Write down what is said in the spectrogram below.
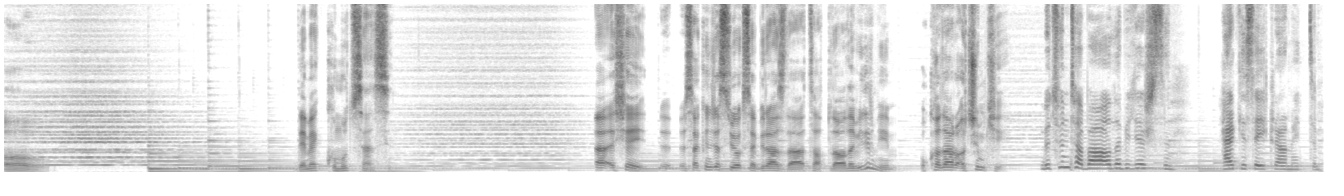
Oo. Demek Kumut sensin. Ee, şey, e, sakıncası yoksa biraz daha tatlı alabilir miyim? O kadar açım ki. Bütün tabağı alabilirsin. Herkese ikram ettim.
